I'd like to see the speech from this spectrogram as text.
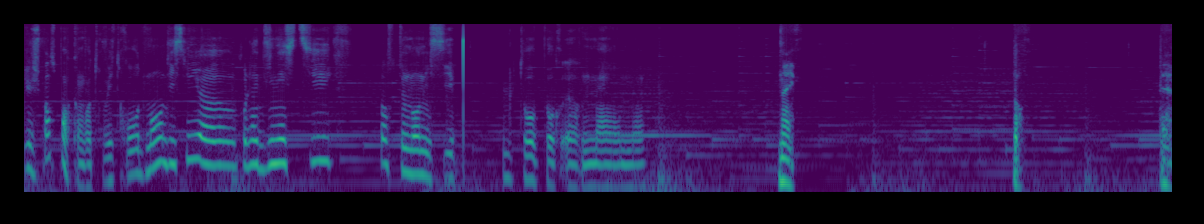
je pense pas qu'on va trouver trop de monde ici euh, pour la dynastie. Je pense que tout le monde ici est plutôt pour eux-mêmes. Euh,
